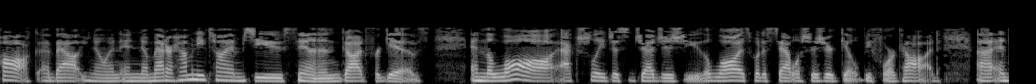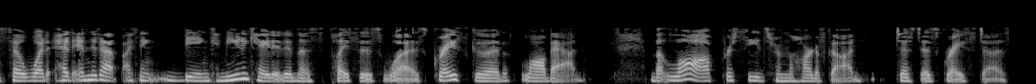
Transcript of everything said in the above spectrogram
talk about, you know, and and no matter how many times you sin, God forgives, and the law actually just judges you. The law is what establishes your guilt before God, uh, and so what had ended up, I think, being communicated in those places was grace good, law bad. But law proceeds from the heart of God. Just as grace does.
